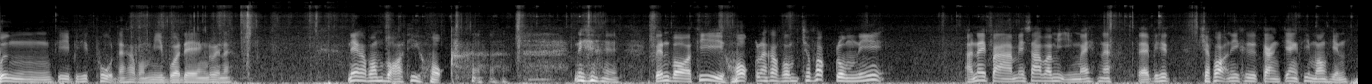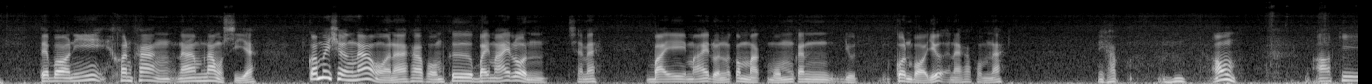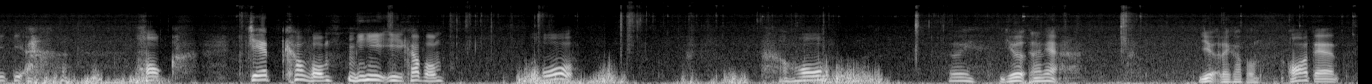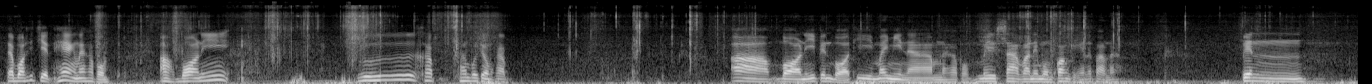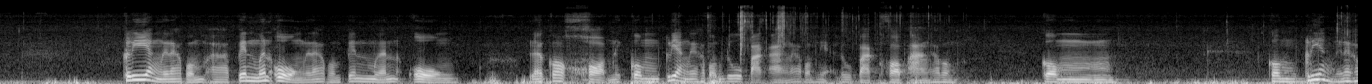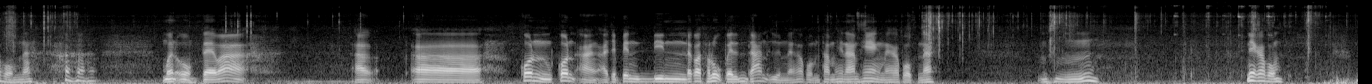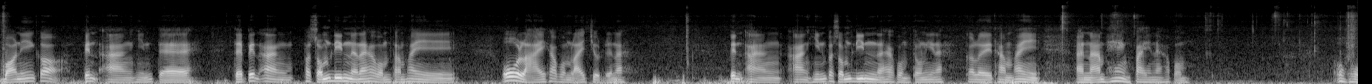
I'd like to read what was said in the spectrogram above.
บึ้งที่พิทิศพูดนะครับ ผมมีบัวแดงด้วยนะเนี่ยครับผมบ่อที่หกนี่เป็นบ่อที่หกนะครับ ผมเฉพาะกลุ่มนี้ อันในป่าไม่ทราบว่ามีอีกไหมนะแต่พิทิศเฉพาะนี่คือกลางแจ้งที่มองเห็น แต่บ่อนี้ค่อนข้างน้ำเน่าเสีย ก็ไม่เชิงเน่านะครับผมคือใบไม้หล่นใช่ไหมใบไม้หล่นแล้วก็หมักหมมกันอยู่ก้นบ่อเยอะนะครับผมนะนี่ครับเอ้าเอากี่กี่หกเจ็ดครับผม มีอีกครับผม โอ้โหโอ้โหเฮ้ย เยอะนะเนี่ย เยอะเลยครับผมอ๋อแต่แต่บ่อที่เจ็ดแห้งนะครับผมอ้าวบ่อนี้ือครับท่านผู้ชมครับ อ่าบ่อนี้เป็นบ่อที่ไม่มีน้ำนะครับ ผมไม่ทราบว่าในมุมกล้องจะเห็นหรือเปล่านะ เป็นเกลี้ยงเลยนะครับ ผมอ่าเป็นเหมือนโอ่งเลยนะครับ ผมเป็นเหมือนโอ่งแล้วก็ขอบในกลมเกลี้ยงเลยครับ ผมดูปากอ่างนะครับ ผมเนี่ยดูปากขอบอ่างครับ ผมกลม กลมเกลี้ยงเลยนะครับผมนะ เหมือนโอ่งแต่ว่าอ่าอ่าก้นก้นอ่างอาจจะเป็นดินแล้วก็ทะลุไปด้านอื่นนะครับ ผมทำให้น้ำแห้งนะครับผมนะนี่ครับผม บ่อนี้ก็เป็นอ่างหินแต่ แต่เป็นอ่างผสมดินนะนะครับ ผมทำให้โอ้หลายครับผมหลายจุดเลยนะเป็นอ่างอ่างหินผสมดินนะครับ ผมตรงนี้นะก็เลยทำให้น้ำแห้งไปนะครับ ผม โอ้โห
